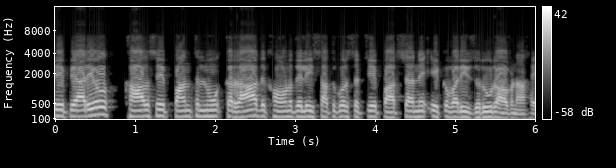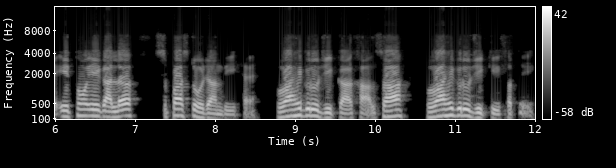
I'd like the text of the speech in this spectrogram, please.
ਤੇ ਪਿਆਰਿਓ, ਖਾਲਸੇ ਪੰਥ ਨੂੰ ਇੱਕ ਰਾਹ ਦਿਖਾਉਣ ਦੇ ਲਈ ਸਤਿਗੁਰ ਸੱਚੇ ਪਾਤਸ਼ਾਹ ਨੇ ਇੱਕ ਵਾਰੀ ਜ਼ਰੂਰ ਆਵਣਾ ਹੈ। ਇਥੋਂ ਇਹ ਗੱਲ ਸਪਸ਼ਟ ਹੋ ਜਾਂਦੀ ਹੈ। ਵਾਹਿਗੁਰੂ ਜੀ ਕਾ ਖਾਲਸਾ, ਵਾਹਿਗੁਰੂ ਜੀ ਕੀ ਫਤਿਹ।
